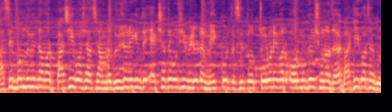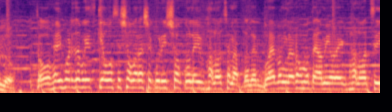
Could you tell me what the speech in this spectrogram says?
হাসিব বন্ধু কিন্তু আমার পাশেই বসে আছে, আমরা দুজনে কিন্তু একসাথে বসে ভিডিওটা মেক করতেছি, তো চলুন এবার ওর মুখে শোনা যাক বাকি কথাগুলো। তো হেই ফোর্টি যাব কি অবস্থা? সবার আশা করি সকলেই ভালো আছেন। আপনাদের দোয়া বাংলার রহমতে আমি অনেক ভালো আছি।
